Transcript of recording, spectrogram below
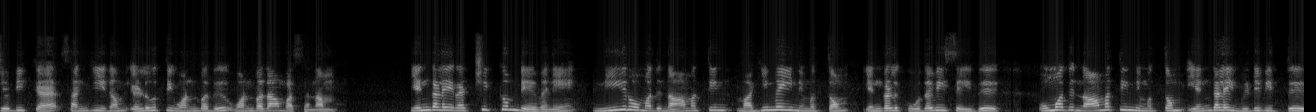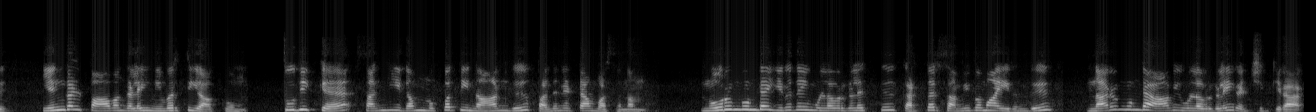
ஜெபிக்க சங்கீதம் எழுபத்தி ஒன்பது ஒன்பதாம் வசனம். எங்களை ரட்சிக்கும் தேவனே நீர் உமது நாமத்தின் மகிமை நிமித்தம் எங்களுக்கு உதவி செய்து உமது நாமத்தின் நிமித்தம் எங்களை விடுவித்து எங்கள் பாவங்களை நிவர்த்தியாக்கும். துதிக்க சங்கீதம் முப்பத்தி நான்கு பதினெட்டாம் வசனம். நொறுங்குண்ட இருதயம் உள்ளவர்களுக்கு கர்த்தர் சமீபமாயிருந்து நறுங்குண்ட ஆவி உள்ளவர்களை ரட்சிக்கிறார்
